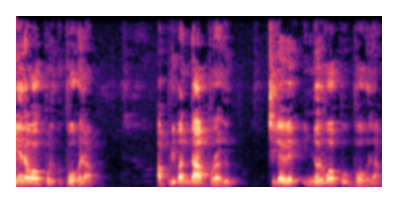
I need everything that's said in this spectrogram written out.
நேர வகுப்புகளுக்கு போகலாம். அப்படி வந்தால் பிறகு சில பேர் இன்னொரு வகுப்பும் போகலாம்.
